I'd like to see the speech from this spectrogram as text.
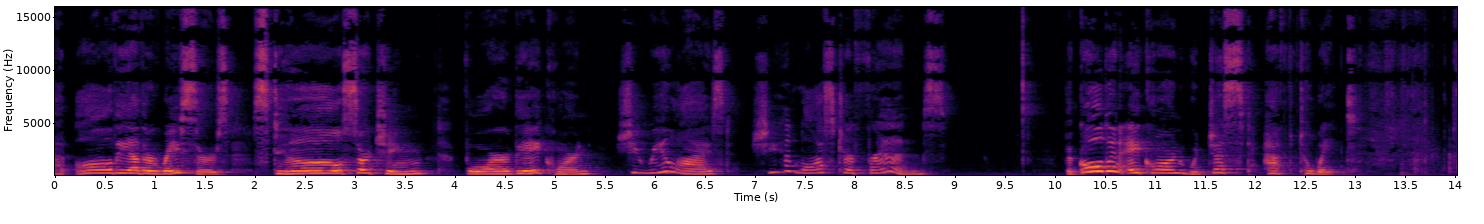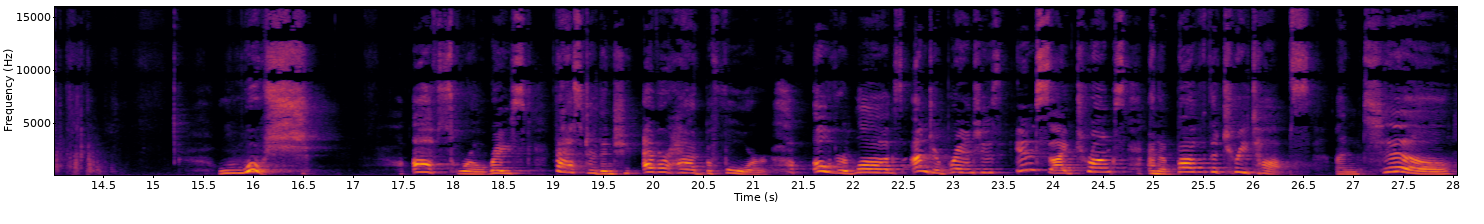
at all the other racers still searching for the acorn, she realized she had lost her friends. The golden acorn would just have to wait. Whoosh! Off Squirrel raced faster than she ever had before, over logs, under branches, inside trunks, and above the treetops, until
